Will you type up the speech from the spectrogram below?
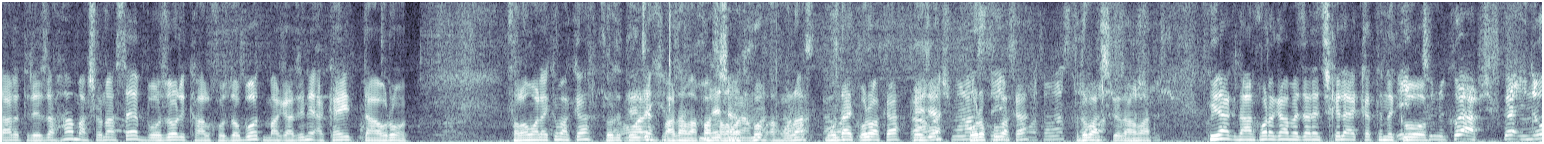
дари треза ҳамашон аста бозори калхозобод магазини акаи даврон салому алайкум ака. Созитенҷа мардам ақа саломат. Хуб аҳвол аст мондай кӯро ака. Пеҷа кӯро хуб ака. Худо башкур раҳмат ку як нархҳоро гап мезанед чӣ хеле ака тунуку? Тунукои абшифка ино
